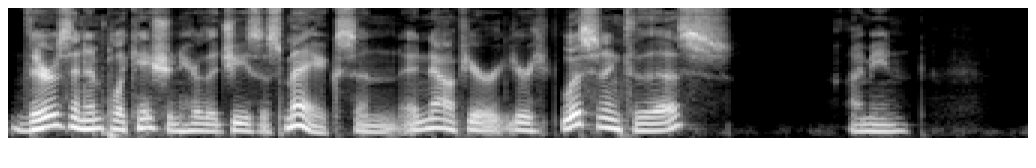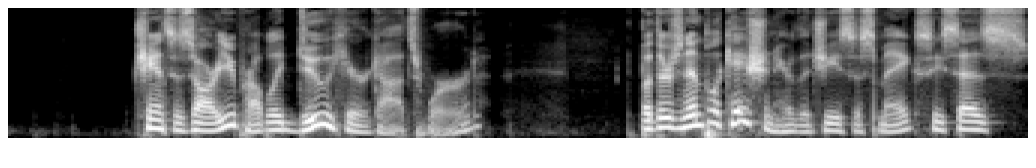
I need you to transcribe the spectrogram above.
There's an implication here that Jesus makes. And, and now, if you're, you're listening to this, I mean, chances are you probably do hear God's word. But there's an implication here that Jesus makes. He says,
